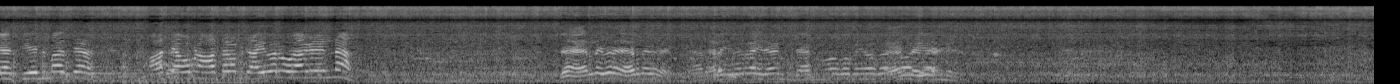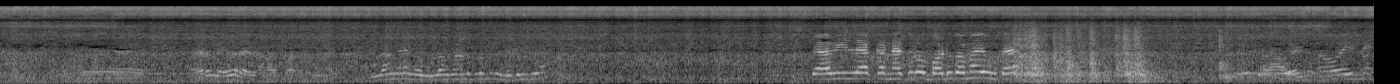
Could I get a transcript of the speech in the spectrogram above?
ලෝඩ් එකක් තියෙන මාත්‍යා. මාත්‍යා කොහොමද ආතරම් ඩ්‍රයිවර් හොයාගෙන එන්න. දැන් ඇරලා ඉවරයි ඇරලා ඉවරයි. ඇරලා ඉවරයි දැන් දැන් මොකද මේවා කරනවා ඇරලා ඉවරයි. කියන්නේ. ඇරලා ඉවරයි. උලංගරේ උලං ගන්න පුළුවන් මේක මෙතන ගියා. ස්පෙයා වීල් එකක් නැතුව බඩු තමයි උට. ආ වෙන්නේ.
